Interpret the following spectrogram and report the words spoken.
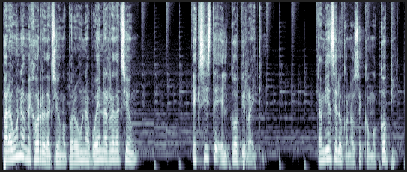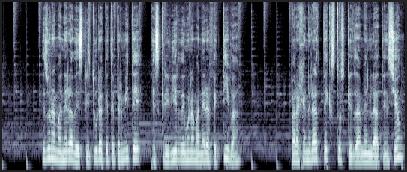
Para una mejor redacción o para una buena redacción, existe el copywriting. También se lo conoce como copy. Es una manera de escritura que te permite escribir de una manera efectiva para generar textos que llamen la atención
